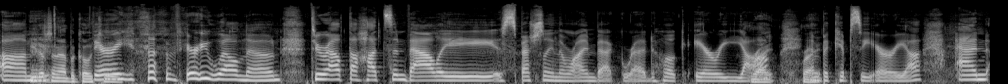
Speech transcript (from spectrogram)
Um, He doesn't have a goatee. Very, very well known throughout the Hudson Valley, especially in the Rhinebeck Red Hook area Right, right. and Poughkeepsie area, and.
